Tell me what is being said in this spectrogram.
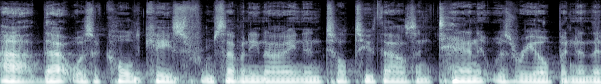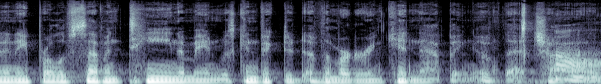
Uh, that was a cold case from 79 until 2010. It was reopened. And then in April of 17, a man was convicted of the murder and kidnapping of that child.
